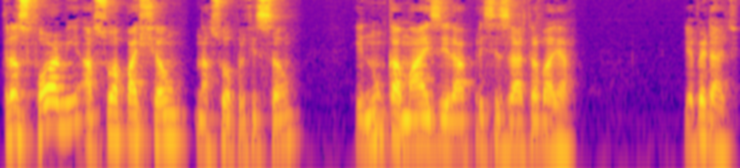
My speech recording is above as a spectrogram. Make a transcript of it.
transforme a sua paixão na sua profissão e nunca mais irá precisar trabalhar. E é verdade.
